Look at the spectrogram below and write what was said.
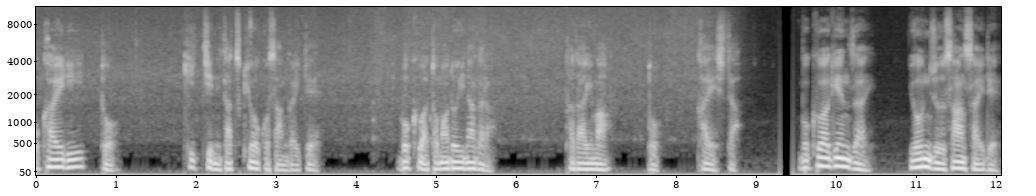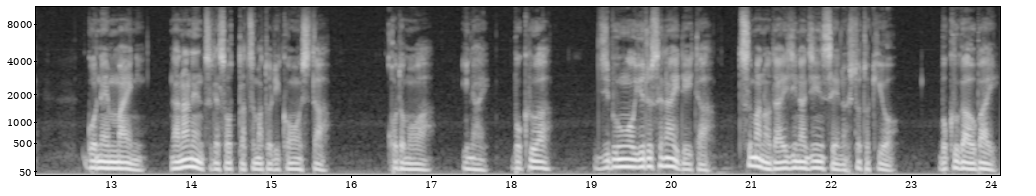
お帰りとキッチンに立つ京子さんがいて、僕は戸惑いながら、ただいまと返した。僕は現在43歳で5年前に7年連れ添った妻と離婚をした。子供はいない。僕は自分を許せないでいた妻の大事な人生のひとときを僕が奪い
